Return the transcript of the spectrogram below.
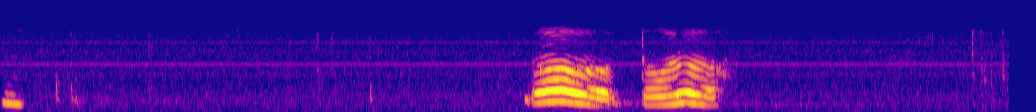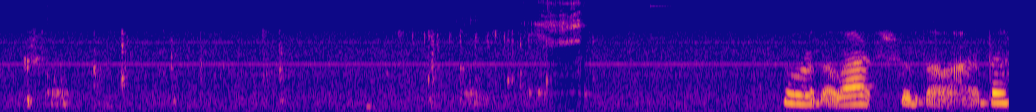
Hı. Oo, doğru. Burada var, şurada vardı.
